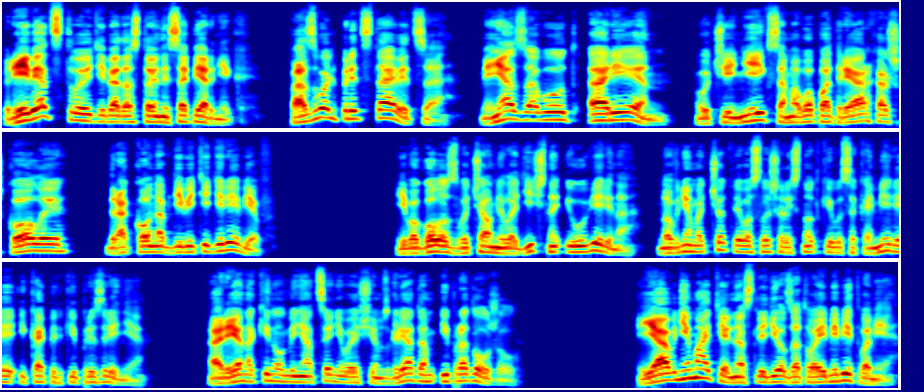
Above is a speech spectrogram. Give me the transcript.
«Приветствую тебя, достойный соперник! Позволь представиться. Меня зовут Ариен, ученик самого патриарха школы драконов девяти деревьев». Его голос звучал мелодично и уверенно, но в нем отчетливо слышались нотки высокомерия и капельки презрения. Ариен окинул меня оценивающим взглядом и продолжил. «Я внимательно следил за твоими битвами.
